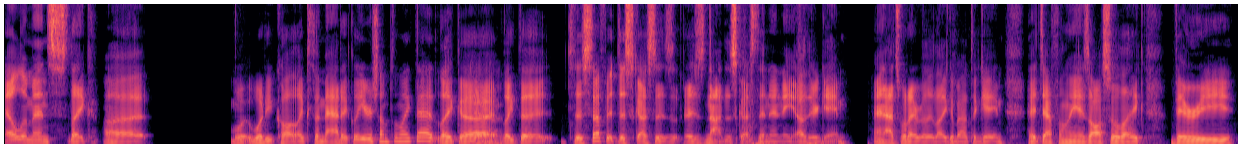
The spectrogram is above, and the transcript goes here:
elements like uh what, what do you call it like thematically or something like that like uh Yeah. like the the stuff it discusses is not discussed in any other game and that's what i really like about the game it definitely is also like very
